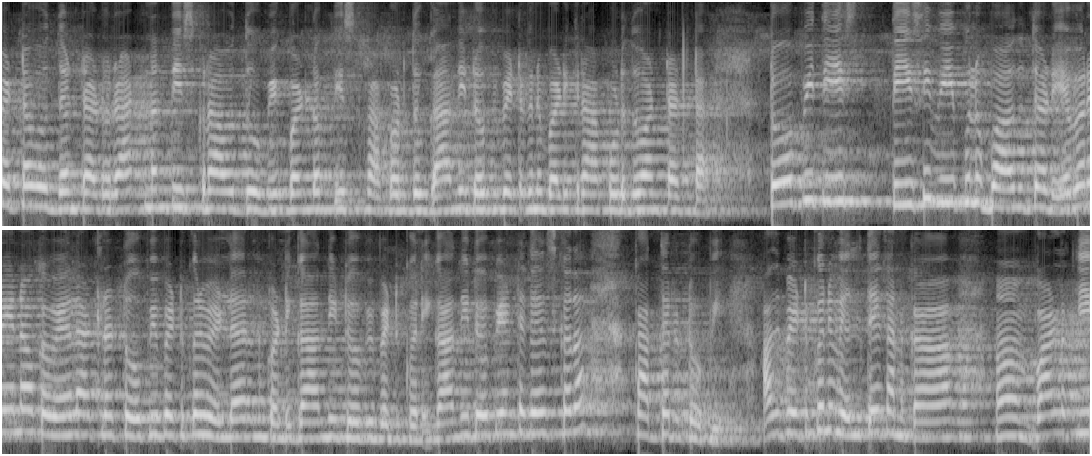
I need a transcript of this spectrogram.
పెట్టవద్దంటాడు. రాట్నం తీసుకురావద్దు మీకు బడిలోకి తీసుకురాకూడదు గాంధీ టోపీ పెట్టుకుని బడికి రాకూడదు అంటట. టోపీ తీసి తీసి వీపులు బాదుతాడు. ఎవరైనా ఒకవేళ అట్లా టోపీ పెట్టుకుని వెళ్ళారనుకోండి గాంధీ టోపీ పెట్టుకొని. గాంధీ టోపీ అంటే తెలుసు కదా? కద్దరు టోపీ. అది పెట్టుకుని వెళ్తే కనుక వాళ్ళకి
